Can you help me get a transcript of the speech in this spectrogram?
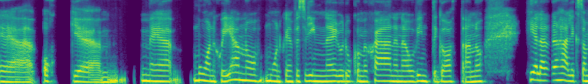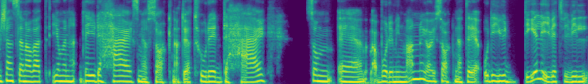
Eh, och ehm, med månsken och månsken försvinner och då kommer stjärnorna och Vintergatan och hela den här liksom känslan av att ja, men det är ju det här som jag saknat och jag tror det är det här som eh, både min man och jag har saknat det och det är ju det livet vi vill.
